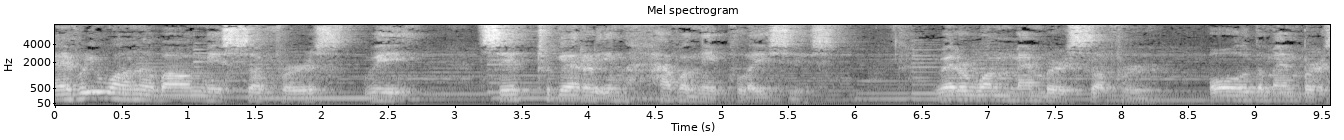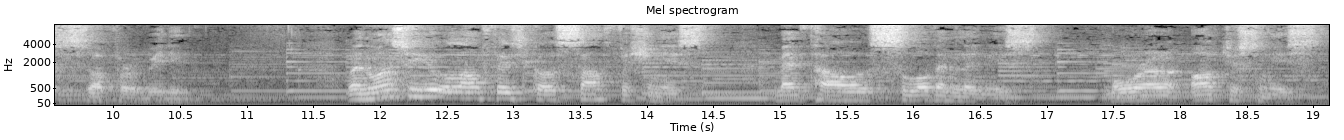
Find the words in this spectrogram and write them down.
everyone about me suffers. We sit together in heavenly places. Whether one member suffer, all the members suffer with it. When once you allow physical selfishness, mental slovenliness, moral obtuseness,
